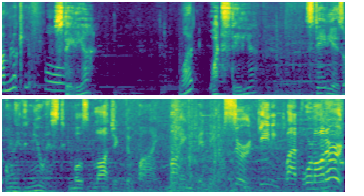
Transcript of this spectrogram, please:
I'm looking for Stadia? What? What Stadia? Stadia is only the newest, most logic-defying, mind-bending, absurd gaming platform on Earth.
